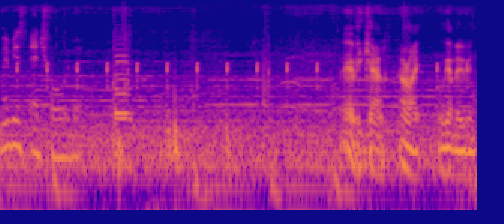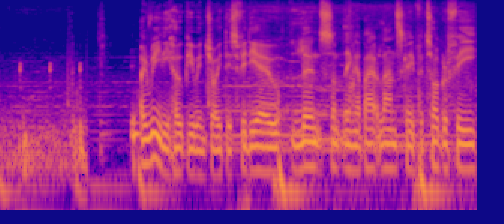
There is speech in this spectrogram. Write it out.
Maybe just edge forward a bit. There we go. All right, we'll get moving. I really hope you enjoyed this video, learned something about landscape photography,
